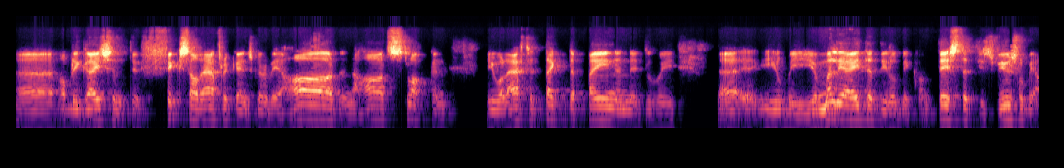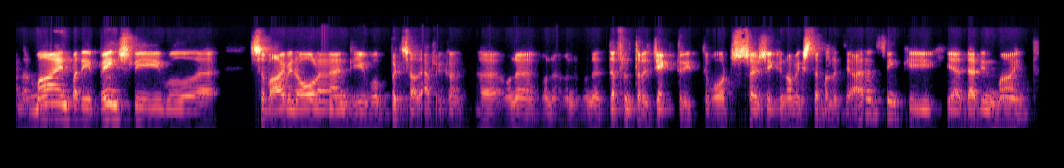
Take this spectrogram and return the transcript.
uh, obligation to fix South Africa. It's going to be hard and a hard slog, and he will have to take the pain, and it will be uh, he'll be humiliated, he'll be contested, his views will be undermined, but eventually he will uh, survive it all, and he will put South Africa uh, on a, on, a, on, a, different trajectory towards socio-economic stability. I don't think he, he had that in mind.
